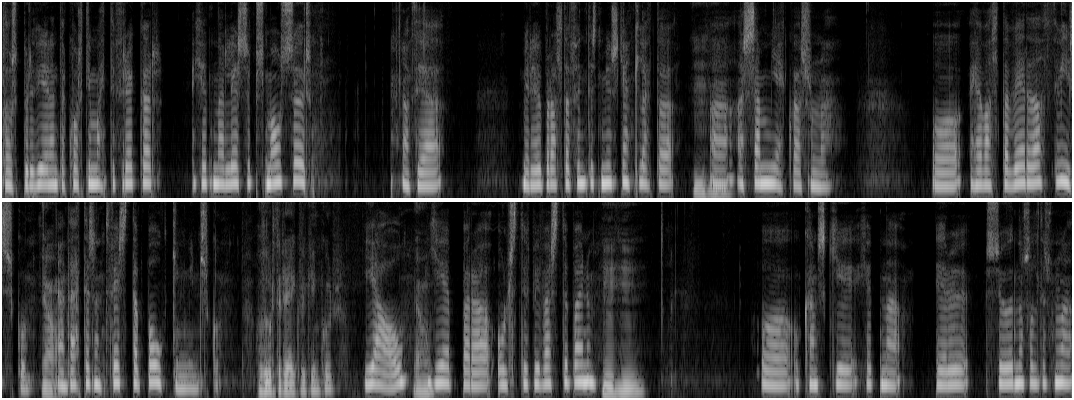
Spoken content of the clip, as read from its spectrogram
þá spurði ég reyndar hvort ég mætti frekar hérna að lesa upp smásögur af því að mér hefur bara alltaf fundist mjög skemmtilegt að a- að semja eitthvað svona og hef alltaf verið að því sko Já. en þetta er samt fyrsta bókin mín sko Og þú ert reykvikingur? já, Já. ég bara ólst upp í Vesturbænum Mm -hmm. og, og kannski hérna eru sögurnar svolítið svona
